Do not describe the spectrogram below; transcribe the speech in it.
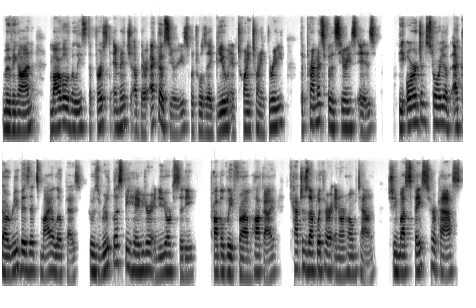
Moving on, Marvel released the first image of their Echo series, which will debut in 2023. The premise for the series is the origin story of Echo revisits Maya Lopez, whose ruthless behavior in New York City, probably from Hawkeye, catches up with her in her hometown. She must face her past,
